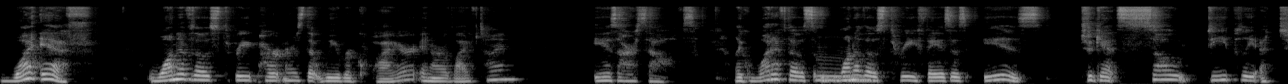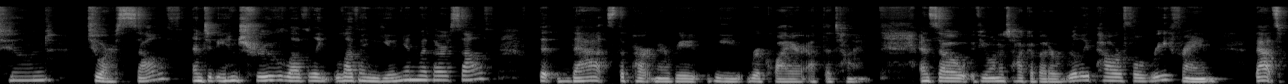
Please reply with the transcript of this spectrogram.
what if one of those three partners that we require in our lifetime is ourselves? Like, what if those mm. one of mm. those three phases is to get so deeply attuned to ourself and to be in true loving loving union with ourself that that's the partner we we require at the time. And so if you want to talk about a really powerful reframe, that's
